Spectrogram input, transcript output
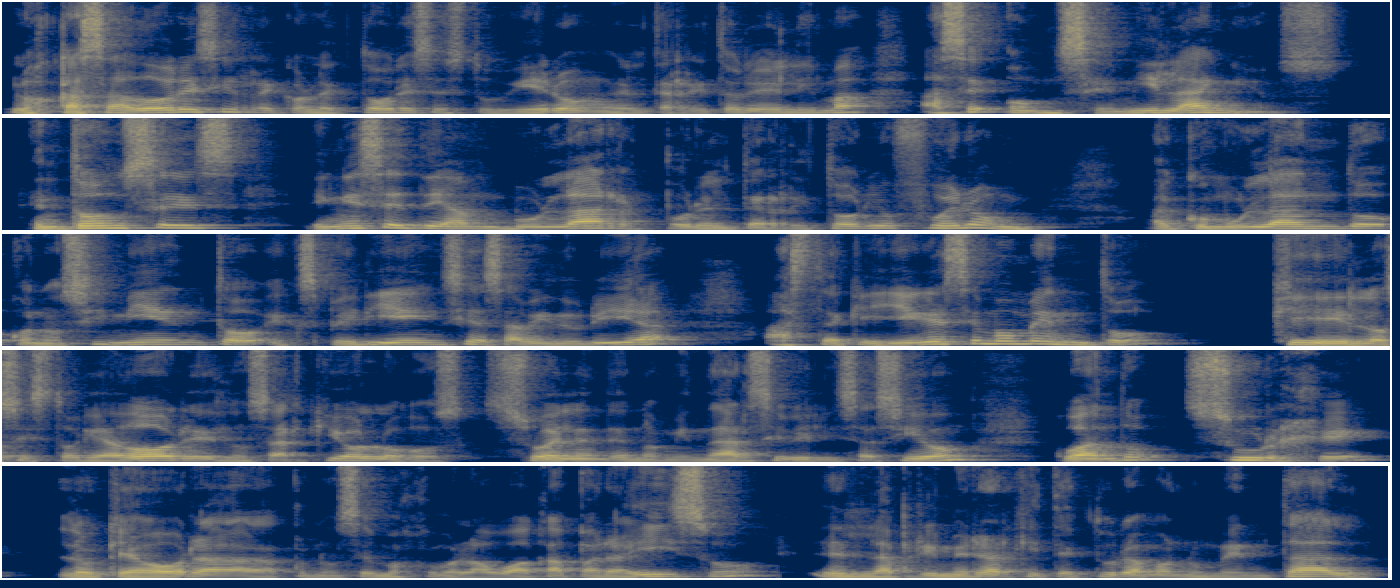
Los cazadores y recolectores estuvieron en el territorio de Lima hace 11.000 años. Entonces, en ese deambular por el territorio fueron acumulando conocimiento, experiencia, sabiduría, hasta que llegue ese momento que los historiadores, los arqueólogos suelen denominar civilización, cuando surge lo que ahora conocemos como la Huaca Paraíso, la primera arquitectura monumental.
